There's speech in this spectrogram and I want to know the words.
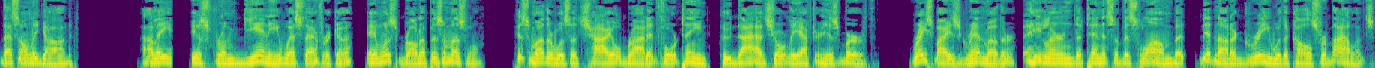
that's only God. Ali is from Guinea, West Africa, and was brought up as a Muslim. His mother was a child bride at 14 who died shortly after his birth. Raised by his grandmother, he learned the tenets of Islam but did not agree with the calls for violence,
